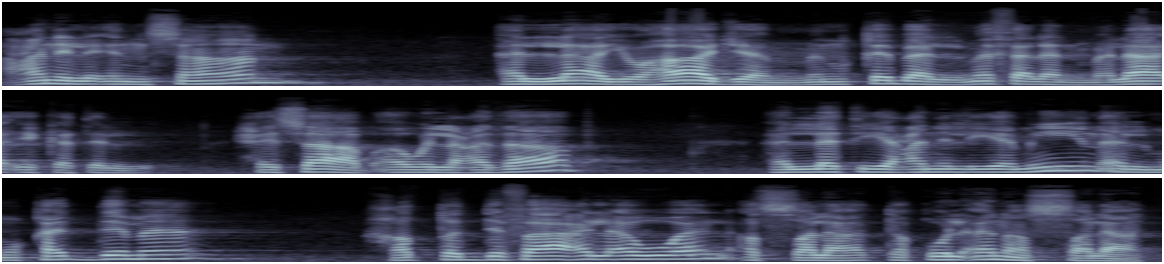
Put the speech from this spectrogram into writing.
عن الإنسان الا يهاجم من قبل مثلا ملائكة الحساب أو العذاب التي عن اليمين المقدمة خط الدفاع الأول الصلاة. تقول أنا الصلاة.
